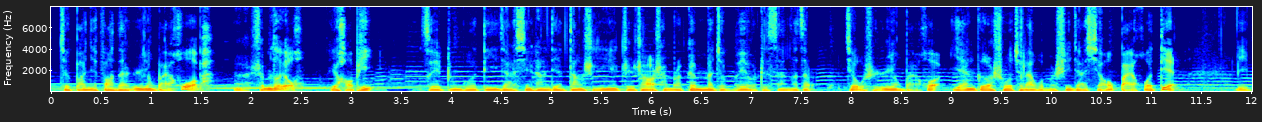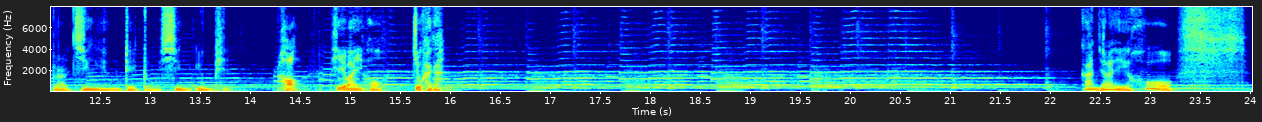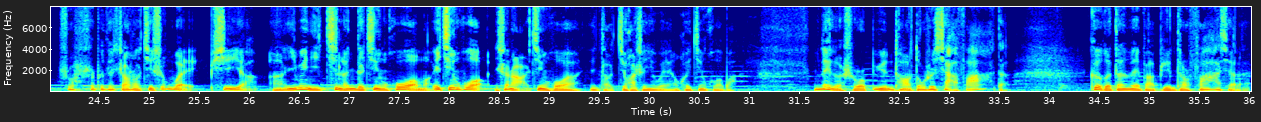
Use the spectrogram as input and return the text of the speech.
就把你放在日用百货吧，嗯，什么都有，也好批。所以，中国第一家线上店当时营业执照上面根本就没有这三个字儿，就是日用百货。严格说起来，我们是一家小百货店，里边经营这种性用品。好，批完以后就开干。干起来以后，说是不是得找找计生委批呀？啊，因为你进来你得进货嘛，一进货你上哪儿进货啊？你找计划生育委员会进货吧。那个时候避孕套都是下发的，各个单位把避孕套发下来，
